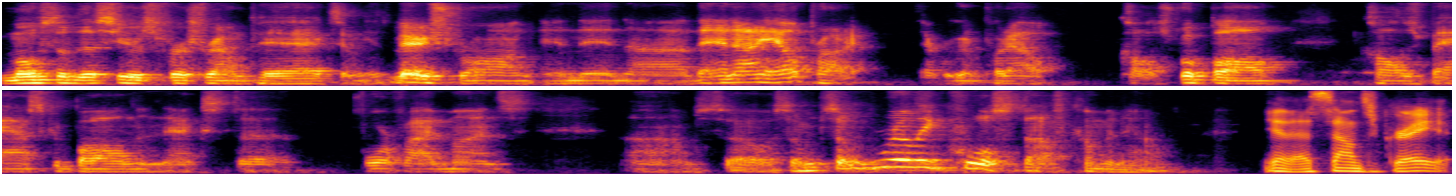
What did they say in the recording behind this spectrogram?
most of this year's first round picks. I mean, it's very strong. And then uh, the NIL product that we're going to put out college football, college basketball in the next uh, four or five months. Um, so some some really cool stuff coming out. Yeah, that sounds great.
